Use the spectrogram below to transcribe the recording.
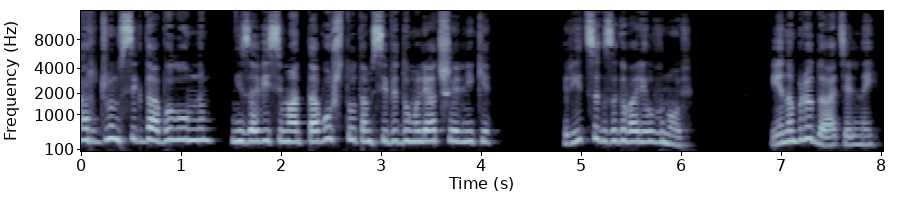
Арджун всегда был умным, независимо от того, что там себе думали отшельники». Рицик заговорил вновь. «И наблюдательный».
